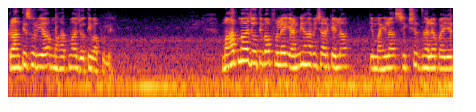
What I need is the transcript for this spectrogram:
क्रांतीसूर्य महात्मा ज्योतिबा फुले. महात्मा ज्योतिबा फुले यांनी हा विचार केला की महिला शिक्षित झाल्या पाहिजेत.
